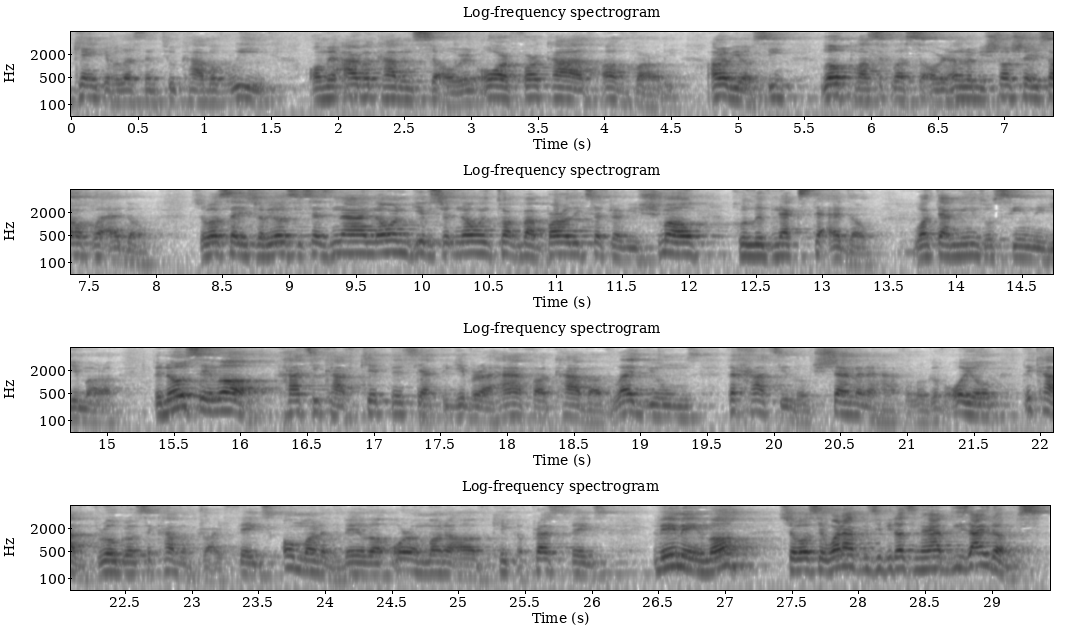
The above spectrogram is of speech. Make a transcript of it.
can't give her less than two kab of wheat, or arba kabin sa'orin, or four kab of barley. Rabbi Yossi, lo pasuk la sa'orin, yisamach la edom. So Rabbi Yossi says, nah, no one gives, no one talk about barley except Rabbi Yishmael, who lived next to Edom. What that means, we'll see in the Gemara. Say law, chatzi kav kitnis, you have to give her a half a kav of legumes, the chatzi log shemen, a half a log of oil, the kav grogros, a kav of dried figs, or mana de vela, or a mana of cake of pressed figs. law. So we'll say, what happens if he doesn't have these items?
